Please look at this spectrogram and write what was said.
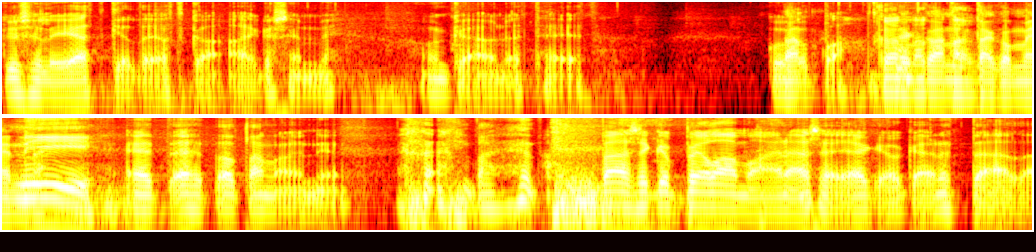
kyselin jätkiltä, jotka aikaisemmin on käynyt, että hei, et, kuinka. Kannattaako, kannattaako mennä? Niin, että et, tota noin, niin, tai et, pääsekö pelaamaan enää sen jälkeen on käynyt täällä.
